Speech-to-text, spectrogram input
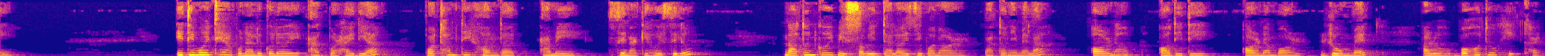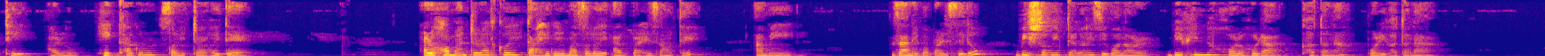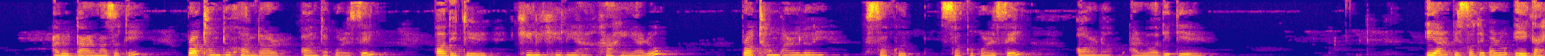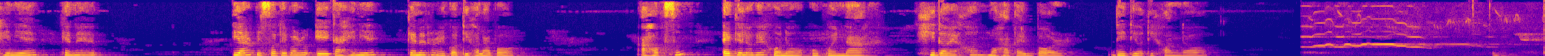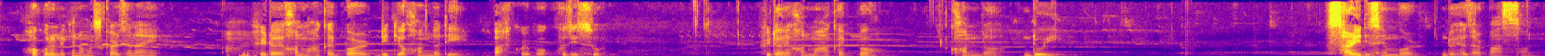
ইতিমধ্যে আপোনালোকলৈ আগবঢ়াই দিয়া প্ৰথমটি খণ্ডত আমি চিনাকি হৈছিলোঁ। নতুনকৈ বিশ্ববিদ্যালয় জীৱনৰ পাতনি মেলা অৰ্ণৱ অদিতি অৰ্ণৱৰ ৰুমমেট আৰু বহুতো শিক্ষাৰ্থী আৰু শিক্ষাগুৰুৰ চৰিত্ৰৰ সৈতে। আৰু সমান্তৰালকৈ কাহিনীৰ মাজলৈ আগবাঢ়ি যাওঁতে আমি জানিব পাৰিছিলোঁ বিশ্ববিদ্যালয় জীৱনৰ বিভিন্ন সৰু সুৰা ঘটনা পৰিঘটনা। আৰু তাৰ মাজতে প্ৰথমটো খণ্ডৰ অন্ত পৰিছিল অদিতিৰ খিলখিলীয়া হাঁহি আৰু প্ৰথমবাৰলৈ চকুত চকু পৰিছিল অৰ্ণৱ আৰু অদিতিৰ। ইয়াৰ পিছতে বাৰু এই কাহিনীয়ে কেনে ইয়াৰ পিছতে বাৰু এই কাহিনীয়ে কেনেদৰে গতি সলাব? আহকচোন একেলগে শুনো উপন্যাস হৃদয় এখন মহাকাব্যৰ দ্বিতীয়টি খণ্ড সকলোলৈকে নমস্কাৰ জনাই হৃদয় এখন মহাকাব্যৰ দ্বিতীয় খণ্ডটি পাঠ কৰিব খুজিছোঁ। হৃদয় এখন মহাকাব্য খণ্ড দুই। চাৰি ডিচেম্বৰ দুহেজাৰ পাঁচ চন।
